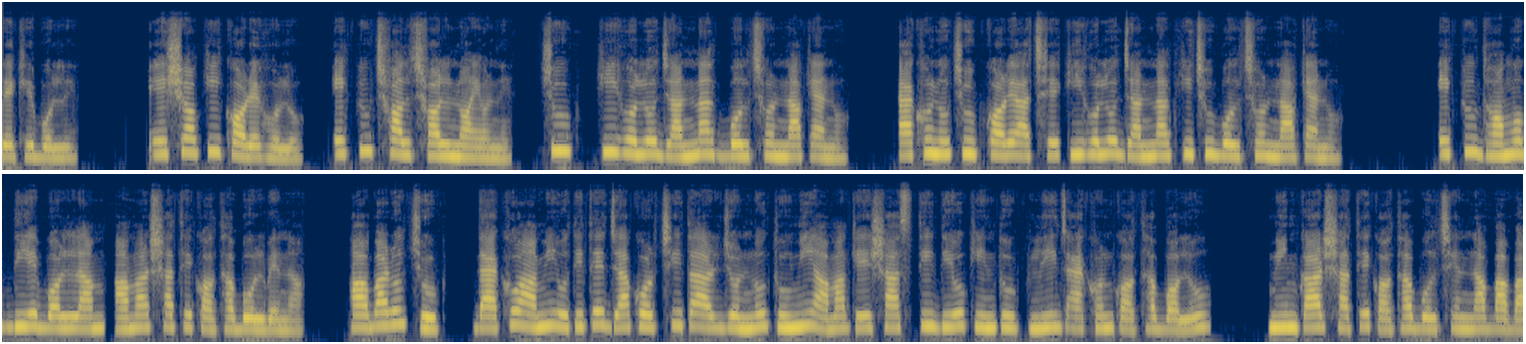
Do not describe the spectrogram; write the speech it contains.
রেখে বলে এসব কি করে হলো? একটু ছল ছল নয়নে। চুপ, কি হলো জান্নাত বলছো না কেন? এখনও চুপ করে আছে, কি হলো জান্নাত কিছু বলছো না কেন? একটু ধমক দিয়ে বললাম, আমার সাথে কথা বলবে না। আবারও চুপ। দেখো আমি অতীতে যা করছি তার জন্য তুমি আমাকে শাস্তি দিও, কিন্তু প্লিজ এখন কথা বলো। মিনকার সাথে কথা বলছেন না বাবা?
